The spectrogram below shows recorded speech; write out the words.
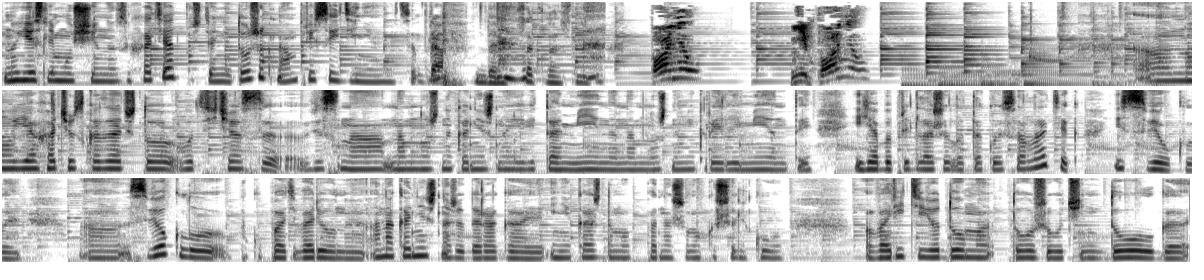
Но если мужчины захотят, пусть они тоже к нам присоединяются. Да. Да, согласна. Понял? Не понял? А, Но я хочу сказать, что вот сейчас э, весна, нам нужны, конечно, и витамины, нам нужны микроэлементы. И я бы предложила такой салатик из свеклы. А, Свеклу покупать вареную, она, конечно же, дорогая, и не каждому по нашему кошельку. Варить ее дома тоже очень долго,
